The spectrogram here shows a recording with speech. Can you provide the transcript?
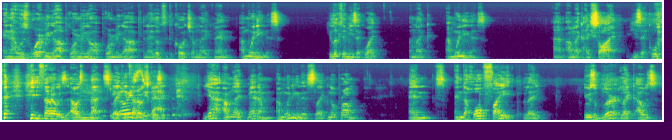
And I was warming up, warming up, warming up, and I looked at the coach. I'm like, man, I'm winning this. He looked at me. He's like, what? I'm like, I'm winning this. I'm, I'm like, I saw it. He's like, what? he thought I was, I was nuts. You Like he thought I was crazy. that. Yeah, I'm like, man, I'm, I'm winning this. Like, no problem. And and the whole fight, like, it was a blur. Like I was,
